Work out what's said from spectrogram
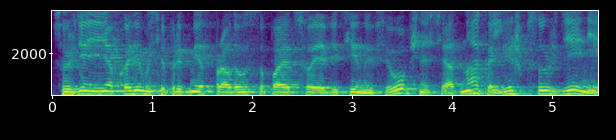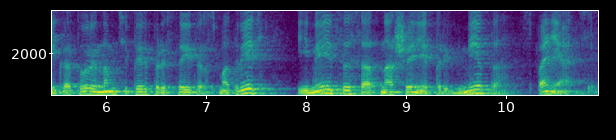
В суждении необходимости предмет, правда, выступает в своей объективной всеобщности, однако лишь в суждении, которое нам теперь предстоит рассмотреть, имеется соотношение предмета с понятием.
